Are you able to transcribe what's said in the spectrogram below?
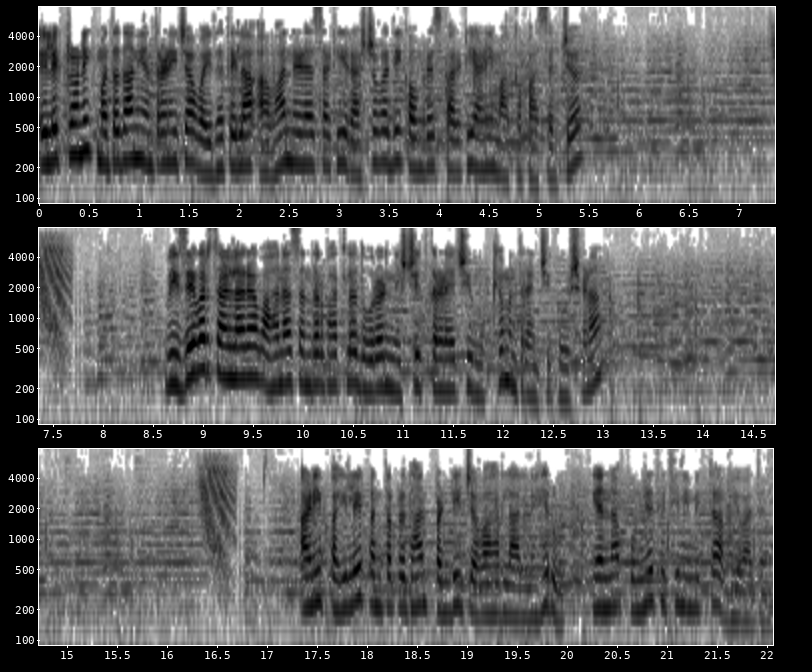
इलेक्ट्रॉनिक मतदान यंत्रणेच्या वैधतेला आव्हान देण्यासाठी राष्ट्रवादी काँग्रेस पार्टी आणि माकपा सज्ज. विजेवर चालणाऱ्या वाहनासंदर्भातलं धोरण निश्चित करण्याची मुख्यमंत्र्यांची घोषणा. आणि पहिले पंतप्रधान पंडित जवाहरलाल नेहरू यांना पुण्यतिथीनिमित्त अभिवादन.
